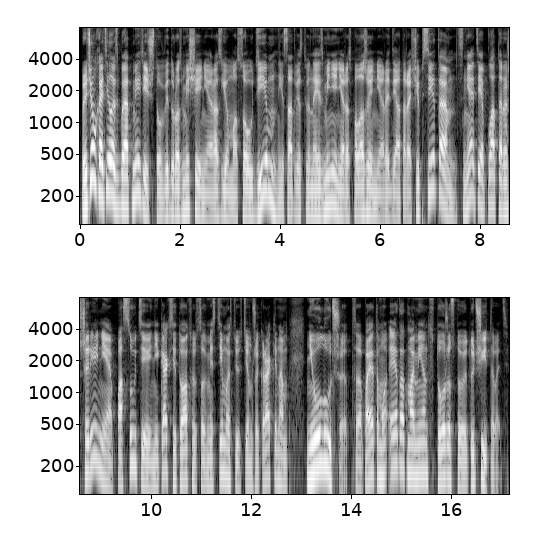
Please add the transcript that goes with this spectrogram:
Причем хотелось бы отметить, что ввиду размещения разъема SODIM и соответственно изменения расположения радиатора чипсета, снятие платы расширения по сути никак ситуацию с совместимостью с тем же Кракеном не улучшит, поэтому этот момент тоже стоит учитывать.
